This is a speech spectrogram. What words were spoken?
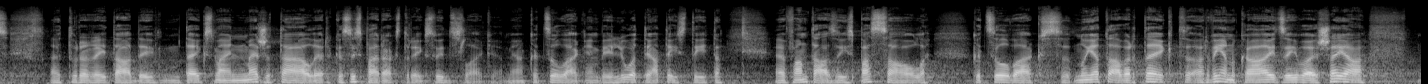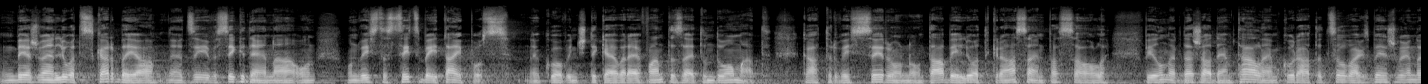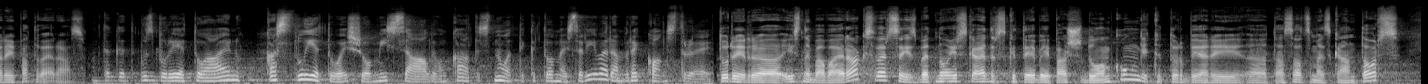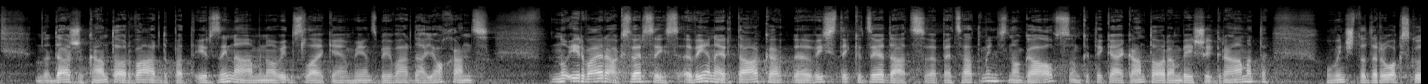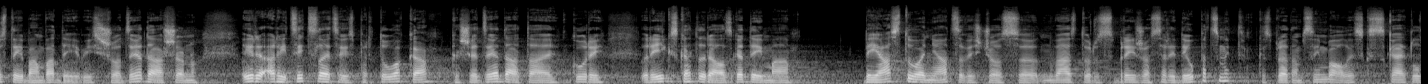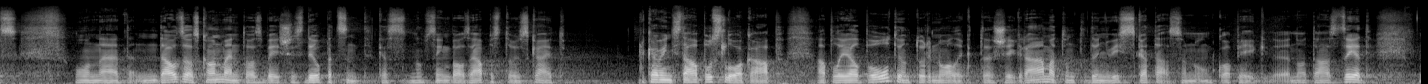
tur arī tādi teiksmēņi meža tēli ir, kas vispār raksturīgs viduslaikiem. Ja, kad cilvēkiem bija ļoti attīstīta fantāzijas pasaule, kad cilvēks, nu, ja tā var teikt, ar vienu kāju dzīvoja šajā bieži vien ļoti skarbajā eh, dzīves ikdienā, un, un viss tas cits bija taipus, ko viņš tikai varēja fantazēt un domāt, kā tur viss ir. Un, un tā bija ļoti krāsaina pasaule, pilna ar dažādiem tēliem, kurā cilvēks bieži vien arī patvērās. Tagad uzbūriet to ainu, kas lietoja šo misāli un kā tas notika. To mēs arī varam rekonstruēt. Tur ir eh, īstenībā vairākas versijas, bet nu, ir skaidrs, ka tie bija paši domkungi, ka tur bija arī eh, tā saucamais kantors. Dažu kantoru vārdu pat ir zināmi no viduslaikiem. Viens bija vārdā Johans. Nu, ir vairākas versijas. Viena ir tā, ka e, viss tika dziedāts e, pēc atmiņas no galvas, un ka tikai kantoram bija šī grāmata, un viņš tad ar rokas kustībām vadīja visu šo dziedāšanu. Ir arī citas liecības par to, ka, ka šie dziedātāji, kuri Rīgas katedrālas gadījumā Bija astoņi atsevišķos eh, vēstures brīžos, arī 12, kas, protams, ir simbolisks skaitlis. Un, eh, daudzos konventos bija šis 12, kas nu, simbolizē apakstoju skaitu ka viņi stāv puslokā ap, ap lielu pulti, un tur ir nolikta šī grāmata, un tad viņi visi skatās un, un kopīgi eh, no tās dzied.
